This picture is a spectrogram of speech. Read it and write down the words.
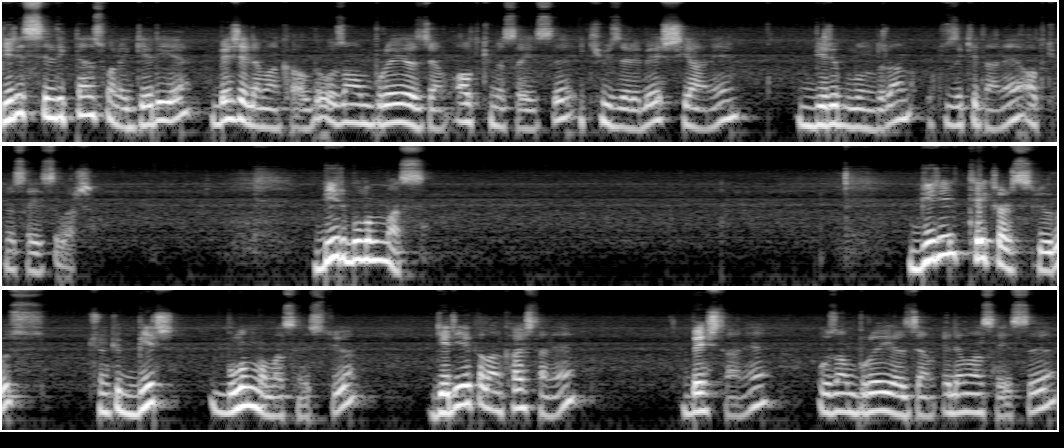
Biri sildikten sonra geriye 5 eleman kaldı. O zaman buraya yazacağım alt küme sayısı 2 üzeri 5 yani biri bulunduran 32 tane alt küme sayısı var. Bir bulunmaz. Biri tekrar siliyoruz. Çünkü bir bulunmamasını istiyor. Geriye kalan kaç tane? 5 tane. O zaman buraya yazacağım eleman sayısı,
